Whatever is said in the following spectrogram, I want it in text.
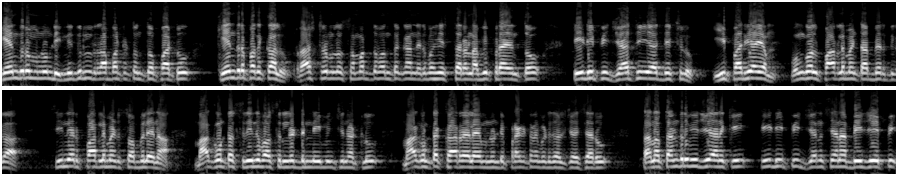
కేంద్రం నుండి నిధులు రాబట్టడంతో పాటు కేంద్ర పథకాలు రాష్ట్రంలో సమర్థవంతంగా నిర్వహిస్తారన్న అభిప్రాయంతో టీడీపీ జాతీయ అధ్యక్షులు ఈ పర్యాయం ఒంగోలు పార్లమెంట్ అభ్యర్థిగా సీనియర్ పార్లమెంట్ సభ్యులైన మాగుంట శ్రీనివాసరెడ్డిని నియమించినట్లు మాగుంట కార్యాలయం నుండి ప్రకటన విడుదల చేశారు. తన తండ్రి విజయానికి టీడీపీ జనసేన బీజేపీ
